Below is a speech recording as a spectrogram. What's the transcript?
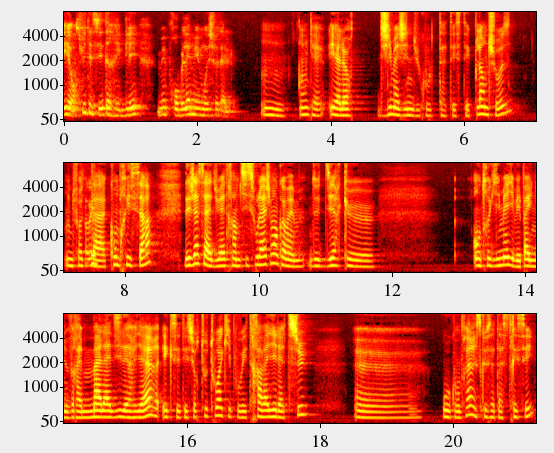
et ensuite essayer de régler mes problèmes émotionnels. Hmm, ok. Et alors, j'imagine du coup, tu as testé plein de choses. Une fois que tu as compris ça, déjà, ça a dû être un petit soulagement quand même de te dire que, entre guillemets, il n'y avait pas une vraie maladie derrière et que c'était surtout toi qui pouvais travailler là-dessus. Euh, ou au contraire, est-ce que ça t'a stressé?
